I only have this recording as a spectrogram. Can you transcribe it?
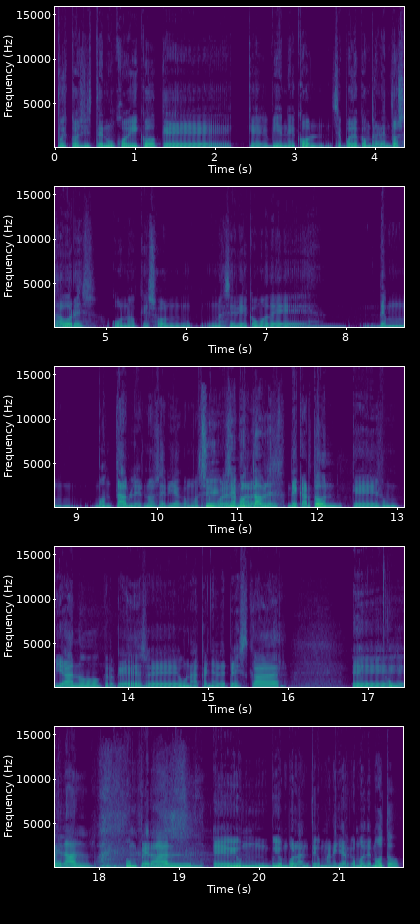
Pues consiste en un jueguico que, que viene con. Se puede comprar en dos sabores. Uno que son una serie como de. de montables, ¿no? Sería como Sí, montables. de cartón, que es un piano, creo que es, eh, una caña de pescar, eh, Un pedal. un pedal eh, y, un, y un volante, un manillar como de moto.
